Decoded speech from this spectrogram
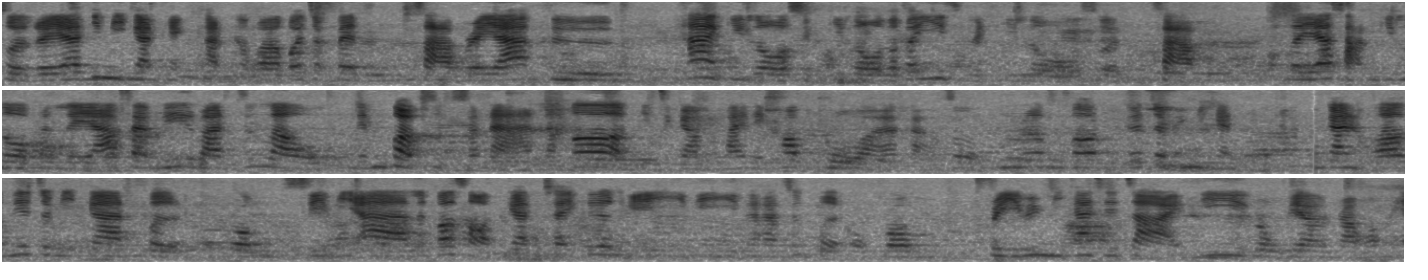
ส่วนระยะที่มีการแข่งขันของเราก็จะเป็น3ระยะคือ 5 กิโล 10 กิโล แล้วก็ 21 กิโล ส่วน 3 ระยะ 3 กิโล เป็นระยะ Family Run ซึ่งเราเน้นความสนุขสนาน แล้วก็กิจกรรมภายในครอบครัวค่ะส่วนผู้เริ่มต้นก็จะไม่มีการแข่งขันโครงการของเราเนี่ยจะมีการเปิดอบรม CPR แล้วก็สอนการใช้เครื่อง AED นะคะ ซึ่งเปิดอบรมฟรีไม่มีค่าใช้จ่ายที่โรงพยาบาลรามคำแห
